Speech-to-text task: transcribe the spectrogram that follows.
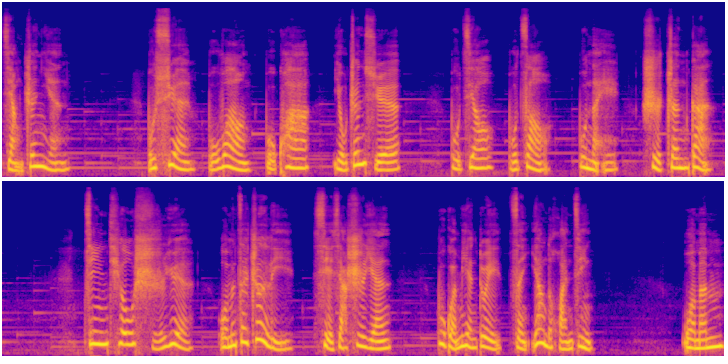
讲真言；不炫、不妄、不夸，有真学；不骄、不躁、不馁，是真干。金秋十月，我们在这里写下誓言。不管面对怎样的环境，我们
